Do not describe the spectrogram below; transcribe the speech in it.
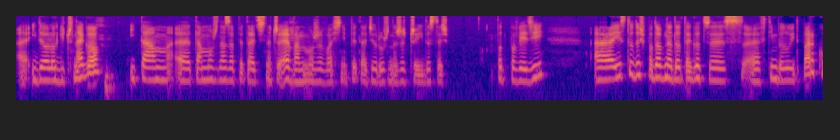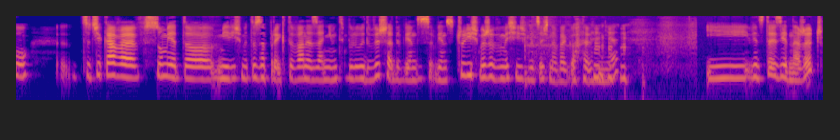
e, ideologicznego i tam, tam można zapytać, znaczy Ewan może właśnie pytać o różne rzeczy i dostać podpowiedzi. Jest to dość podobne do tego, co jest w Timbleweed Parku. Co ciekawe, w sumie to mieliśmy to zaprojektowane zanim Timbleweed wyszedł, więc, więc czuliśmy, że wymyśliliśmy coś nowego, ale nie. I więc to jest jedna rzecz.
